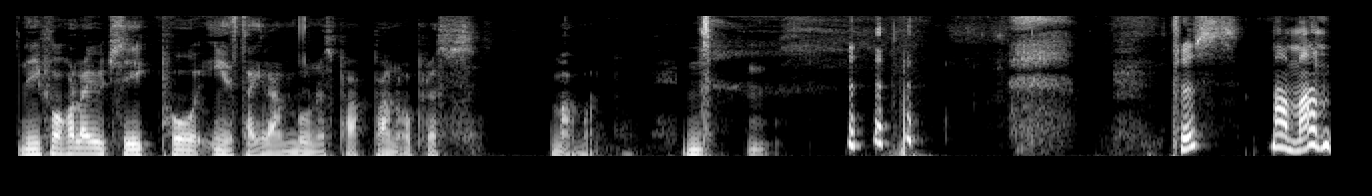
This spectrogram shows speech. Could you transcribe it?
Ni får hålla utkik på Instagram, bonuspappan och plus mamman. Plus mamman.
